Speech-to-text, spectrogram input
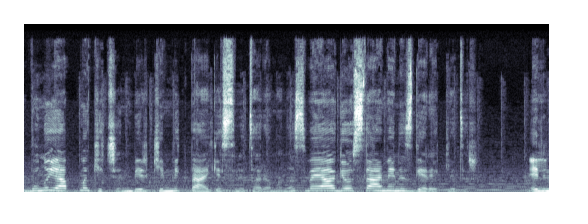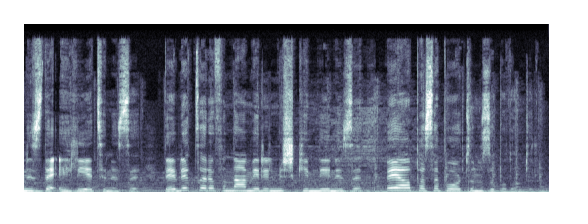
Bunu yapmak için bir kimlik belgesini taramanız veya göstermeniz gereklidir. Elinizde ehliyetinizi, devlet tarafından verilmiş kimliğinizi veya pasaportunuzu bulundurun.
